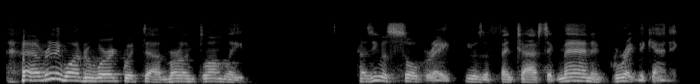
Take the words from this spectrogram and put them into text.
I really wanted to work with uh, Merlyn Plumlee because he was so great. He was a fantastic man and great mechanic.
